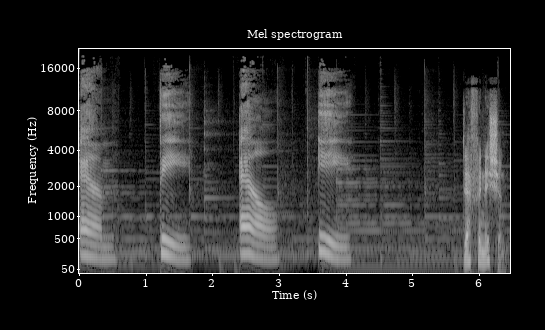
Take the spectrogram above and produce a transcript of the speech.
M B L E. Definition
